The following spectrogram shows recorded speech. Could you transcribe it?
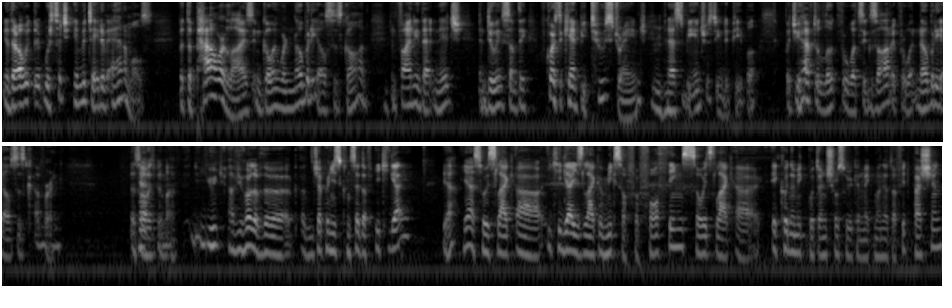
You know, they're always, they're, we're such imitative animals. But the power lies in going where nobody else has gone and finding that niche and doing something. Of course, it can't be too strange. Mhm. It has to be interesting to people. But you have to look for what's exotic, for what nobody else is covering. That's Yeah. always been my You, have you heard of the uh, Japanese concept of ikigai? yeah. Yeah, so it's like uh, ikigai is like a mix of uh, four things. So it's like uh, economic potential, so you can make money out of it, passion,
